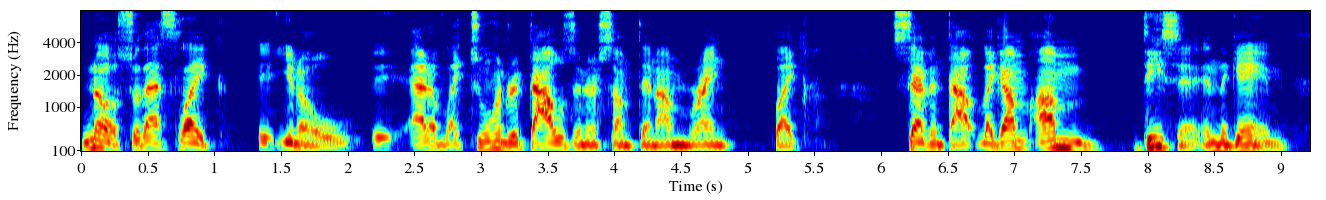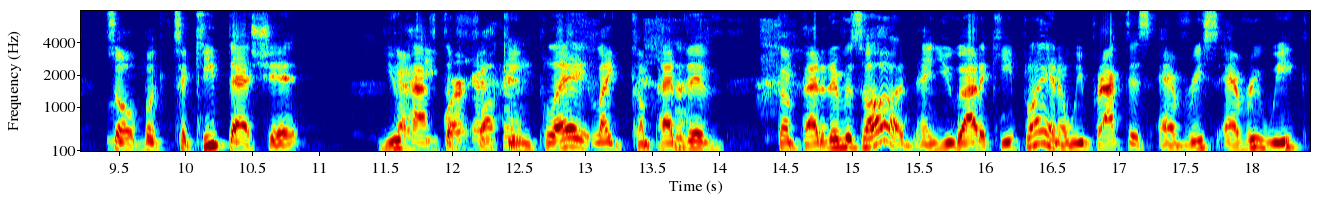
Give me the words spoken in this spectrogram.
No, so that's like Eh, you know eh, out of like two hundred thousand or something, I'm ranked like 7,000. Like I'm I'm decent in the game. So, mm-hmm. but to keep that shit, you Gotta have to working. fucking play like competitive. competitive is hard, and you got to keep playing. And we practice every every week,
